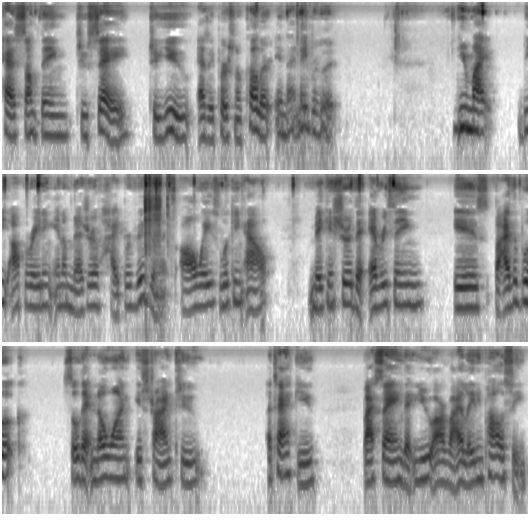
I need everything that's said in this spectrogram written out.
has something to say to you as a person of color in that neighborhood. You might be operating in a measure of hypervigilance, always looking out, making sure that everything is by the book so that no one is trying to attack you by saying that you are violating policy.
